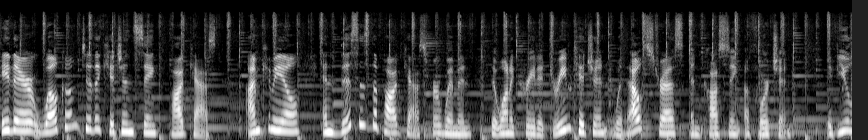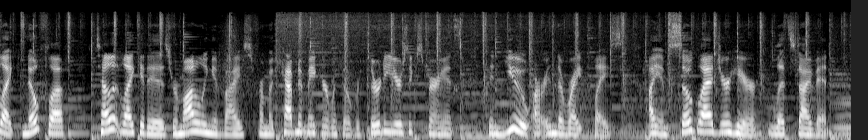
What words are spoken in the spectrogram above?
Hey there, welcome to the Kitchen Sink Podcast. I'm Camille, and this is the podcast for women that want to create a dream kitchen without stress and costing a fortune. If you like no fluff, tell it like it is, remodeling advice from a cabinet maker with over 30 years' experience, then you are in the right place. I am so glad you're here. Let's dive in.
